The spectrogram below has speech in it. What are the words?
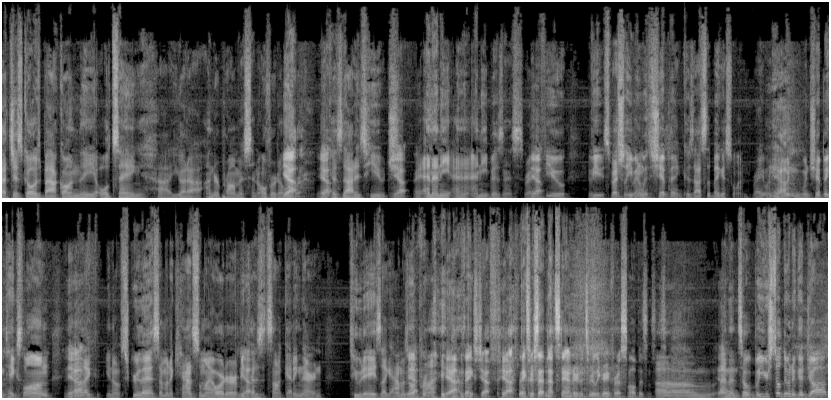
That just goes back on the old saying, uh, you got to under promise and over deliver. Yeah, yeah. Because that is huge. Yeah. Right? And any and any business, right? Yeah. If you if you especially even with shipping because that's the biggest one, right? When Yeah. when when shipping takes long, yeah, like, you know, screw this, I'm going to cancel my order because it's not getting there in 2 days like Amazon. Prime. yeah. Thanks, Jeff. Yeah, thanks for setting that standard. It's really great for us small businesses. Um, and then so but you're still doing a good job.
